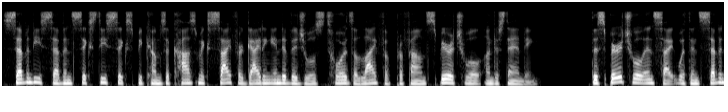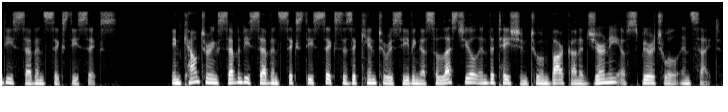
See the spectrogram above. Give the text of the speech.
7766 becomes a cosmic cipher guiding individuals towards a life of profound spiritual understanding. The spiritual insight within 7766. Encountering 7766 is akin to receiving a celestial invitation to embark on a journey of spiritual insight.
